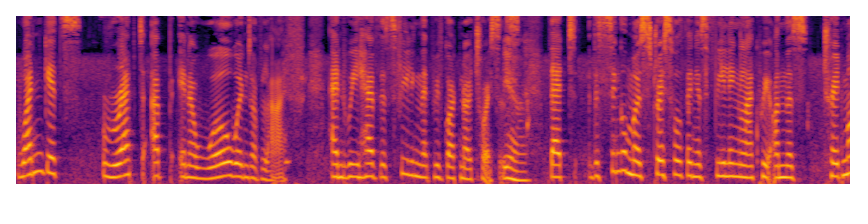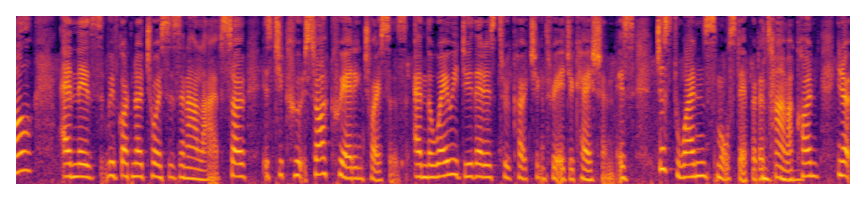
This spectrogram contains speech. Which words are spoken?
one gets wrapped up in a whirlwind of life and we have this feeling that we've got no choices. Yeah. That the single most stressful thing is feeling like we're on this treadmill and there's we've got no choices in our lives. So is to cre- start creating choices. And the way we do that is through coaching, through education. Is just one small step at a time. I mm-hmm. can't, you know,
